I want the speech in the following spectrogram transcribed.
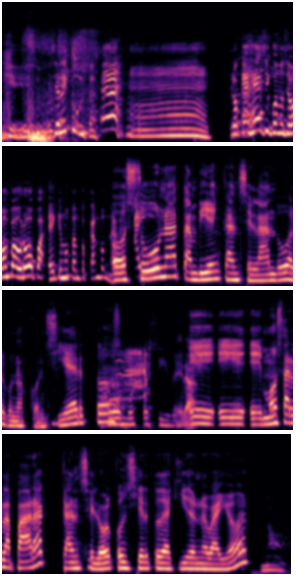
Esa es la excusa. Lo que es eso y cuando se van para Europa es que no están tocando nada. Osuna también cancelando algunos conciertos. ¿Cómo es posible? Eh, eh, eh, Mozart La Para canceló el concierto de aquí de Nueva York. No.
